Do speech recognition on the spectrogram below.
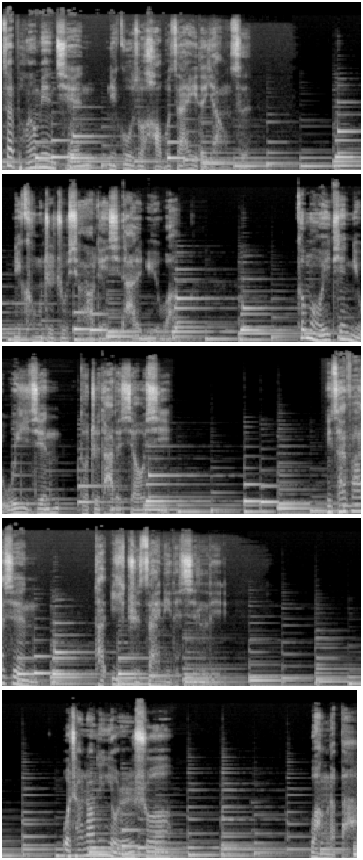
在朋友面前你故作毫不在意的样子，你控制住想要联系他的欲望，可某一天你无意间得知他的消息，你才发现他一直在你的心里。我常常听有人说：“忘了吧。”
